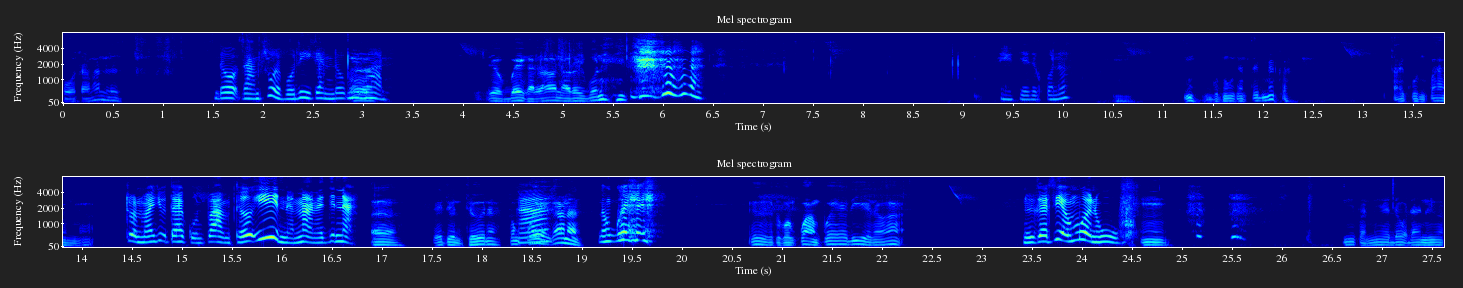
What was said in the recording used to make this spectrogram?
โปรตามมันเลยดอกสามสวยพอดีกันดอกไม่เออบานเดี๋ยวเบ่งกันแล้วนะเลยบนเดี๋ยวทุกคนเนาะบุญจันเต็มเม็ดก่อน ตายคนป้ามันมาจนมาอยู่ใต้กุนป้ามเธออีนน่ะน่ะนะจินน่ะเออเดี๋ยวเดือนเจอนะต้องอ่าแก้กันนั่นน้องเกวเออแต่ก่อนกว้างแก้ดีนะวะหนูกระเสียวเหมือนหูอืมนี่ปันนี้โดดได้เนื้อ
